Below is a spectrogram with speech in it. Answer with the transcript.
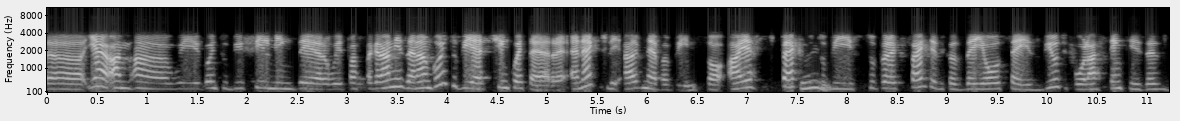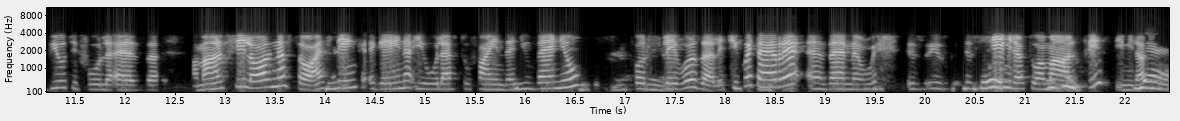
uh, yeah, I'm, uh, we're going to be filming there with Pasta Grannies, and I'm going to be at Cinque Terre. And actually, I've never been, so I expect mm. to be super excited because they all say it's beautiful. I think it's as beautiful as uh, Amalfi, Lorna. So I mm. think again you will have to find a new venue for mm. Flavours at Le Cinque Terre, and then we, it's, it's, it's similar to Amalfi, similar. Yeah.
